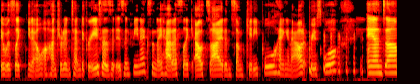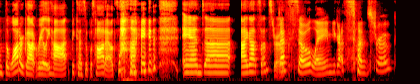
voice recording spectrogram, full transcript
it was like, you know, 110 degrees as it is in Phoenix and they had us like outside in some kiddie pool hanging out at preschool. and um the water got really hot because it was hot outside. and uh I got sunstroke. That's so lame. You got sunstroke.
